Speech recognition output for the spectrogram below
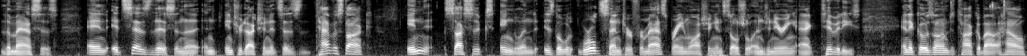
the Masses. And it says this in the in introduction it says Tavistock in Sussex, England, is the world center for mass brainwashing and social engineering activities. And it goes on to talk about how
